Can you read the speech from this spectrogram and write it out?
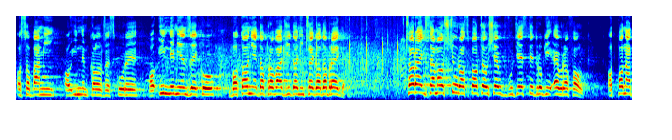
osobami o innym kolorze skóry, o innym języku, bo to nie doprowadzi do niczego dobrego. Wczoraj w Zamościu rozpoczął się 22 Eurofolk. Od ponad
